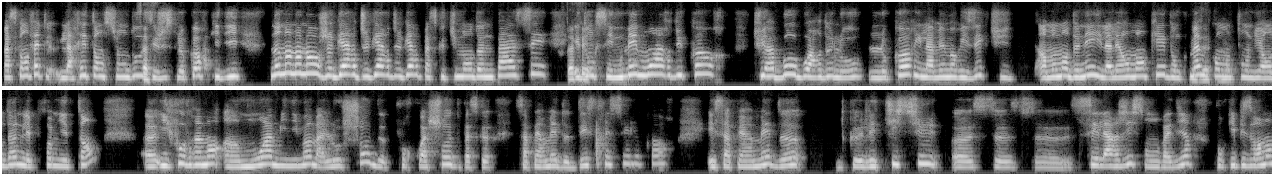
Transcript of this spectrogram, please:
Parce qu'en fait, la rétention d'eau, c'est juste le corps qui dit non, non, non, non, je garde, je garde, je garde parce que tu m'en donnes pas assez. Et donc, c'est une mémoire du corps tu as beau boire de l'eau, le corps, il a mémorisé que tu, à un moment donné, il allait en manquer. Donc, même quand on lui en donne les premiers temps, euh, il faut vraiment un mois minimum à l'eau chaude. Pourquoi chaude? Parce que ça permet de déstresser le corps et ça permet de que les tissus euh, s'élargissent, on va dire, pour qu'ils puissent vraiment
